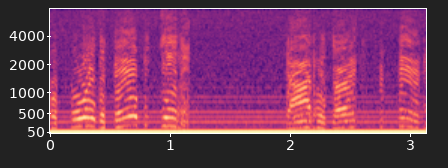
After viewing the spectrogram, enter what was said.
before the very beginning, God has already prepared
